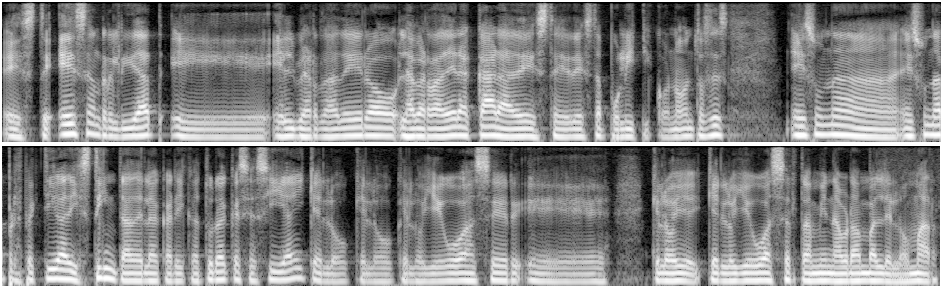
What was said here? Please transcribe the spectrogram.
este, es en realidad eh, el verdadero, la verdadera cara de este, de este político, ¿no? Entonces, es una, es una perspectiva distinta de la caricatura que se hacía y que lo, que lo, que lo llegó a hacer, que, lo, que lo llegó a hacer también Abraham Valdelomar.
